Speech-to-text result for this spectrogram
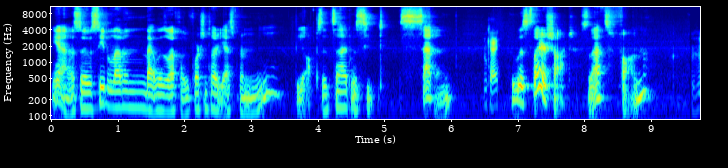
yeah. So seat eleven, that was roughly fortune teller. Yes, from me. The opposite side was seat seven, Okay. who was Slayer shot. So that's fun. hmm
